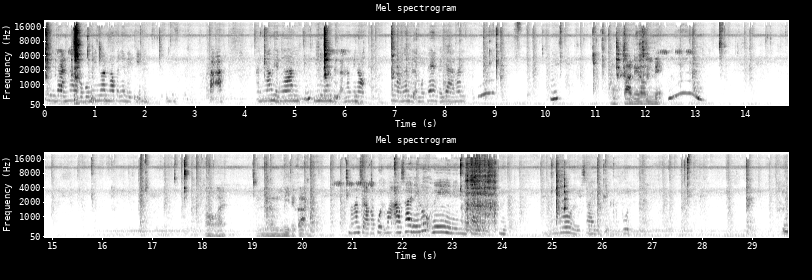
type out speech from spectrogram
ที่บ้านเฮาก็บ่มีเงินเฮาก็ยังได้กินป่า อันนี้เฮาเฮ็ดงานมีเงินเดือนนะพี่น้องที่ว่าเงินเดือนบ่แพงก็ยามันโอ้ป้านี่เรามีแม่เอาไว้มันมีแต่กลางมาหันเสือข้าวปุ้นว่าเอาใส่ในลูกนี่นี่นี่ใส่นี่โอ้ยใส่กินข้าวปุ้นมัน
